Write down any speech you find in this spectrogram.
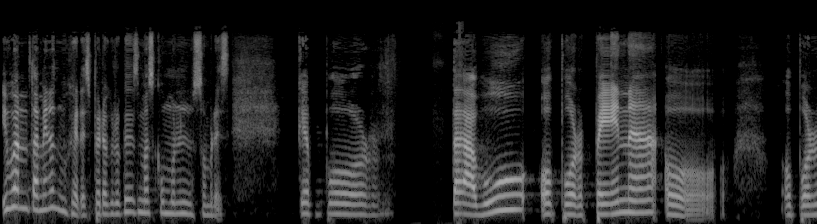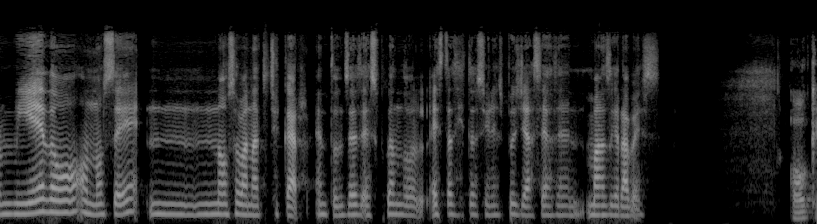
y bueno, también las mujeres, pero creo que es más común en los hombres, que por tabú o por pena o, o por miedo o no sé, no se van a checar. Entonces es cuando estas situaciones pues ya se hacen más graves. Ok.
